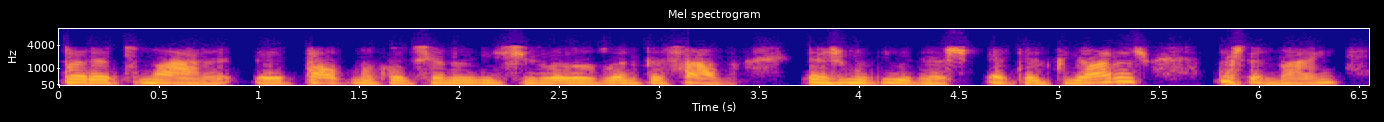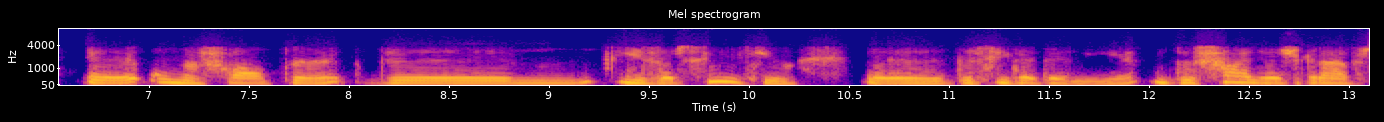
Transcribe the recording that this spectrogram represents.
para tomar, eh, tal como aconteceu no início do, do ano passado, as medidas a tempo mas também uma falta de hum, exercício de cidadania, de falhas graves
